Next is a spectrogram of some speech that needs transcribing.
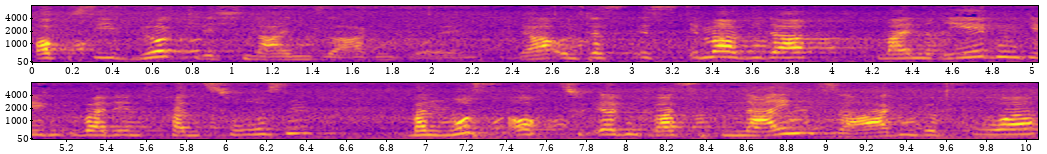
ob sie wirklich Nein sagen wollen. Ja, und das ist immer wieder mein Reden gegenüber den Franzosen. Man muss auch zu irgendwas Nein sagen, bevor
